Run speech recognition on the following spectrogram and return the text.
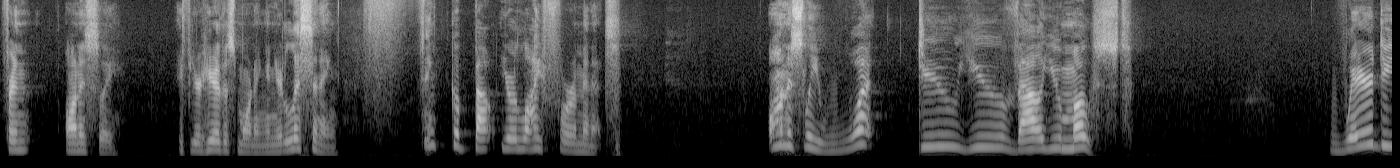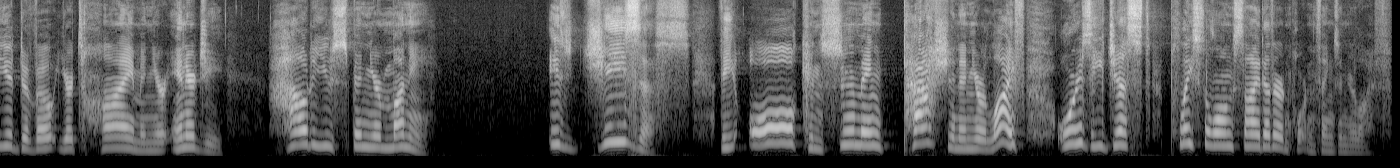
Friend, honestly, if you're here this morning and you're listening, think about your life for a minute. Honestly, what do you value most? Where do you devote your time and your energy? How do you spend your money? Is Jesus the all consuming passion in your life, or is he just placed alongside other important things in your life?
